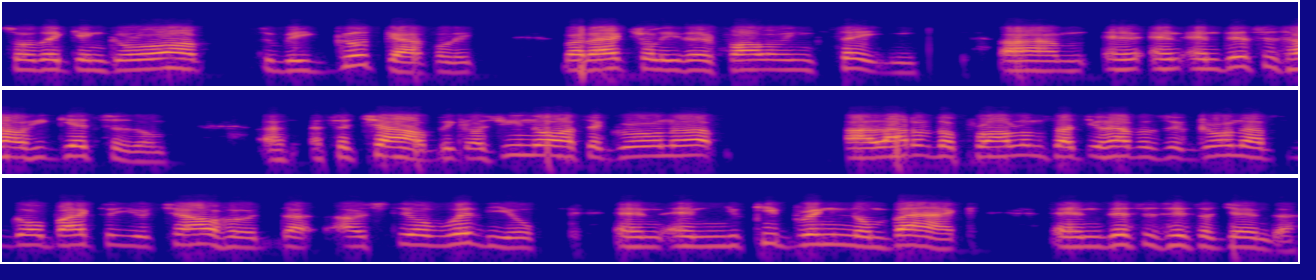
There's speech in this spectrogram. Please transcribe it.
so they can grow up to be good Catholic but actually they're following Satan. Um, and, and, and this is how he gets to them as, as a child, because you know, as a grown up, a lot of the problems that you have as a grown up go back to your childhood that are still with you, and, and you keep bringing them back. And this is his agenda.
